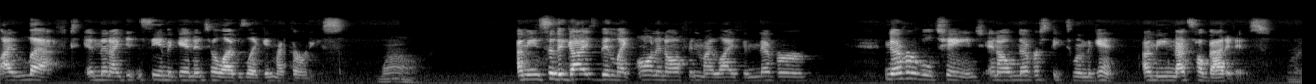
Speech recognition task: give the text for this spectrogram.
I left. And then I didn't see him again until I was like in my 30s. Wow. I mean, so the guy's been like on and off in my life and never, never will change. And I'll never speak to him again. I mean, that's how bad it is. Right.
